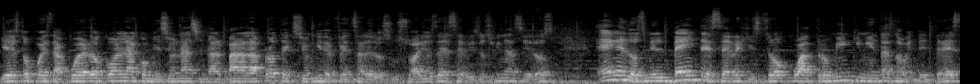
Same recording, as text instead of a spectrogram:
Y esto pues de acuerdo con la Comisión Nacional para la Protección y Defensa de los Usuarios de Servicios Financieros en el 2020 se registró 4.593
